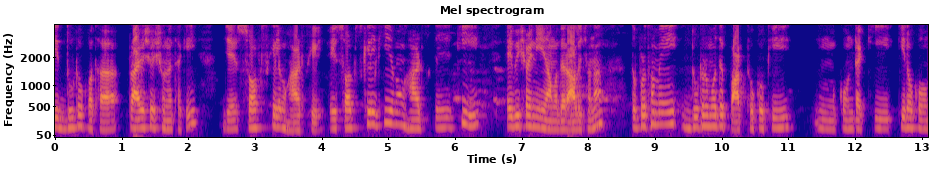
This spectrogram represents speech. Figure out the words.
এই দুটো কথা প্রায়শই শুনে থাকি যে সফট স্কিল এবং হার্ড স্কিল এই সফট স্কিল কি এবং হার্ড স্কিল কি এই বিষয় নিয়ে আমাদের আলোচনা। তো প্রথমেই দুটোর মধ্যে পার্থক্য কি কোনটা কি, কীরকম,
